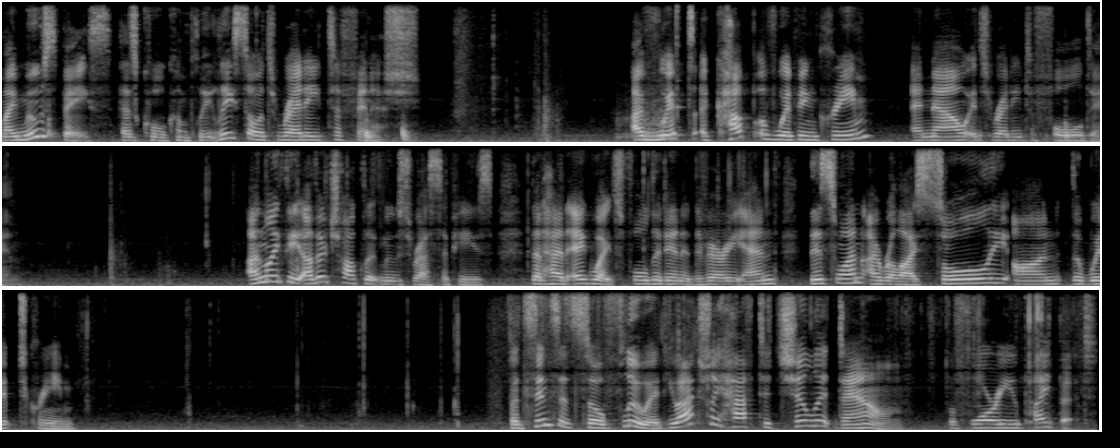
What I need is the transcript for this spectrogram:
My mousse base has cooled completely, so it's ready to finish. I've whipped a cup of whipping cream, and now it's ready to fold in. Unlike the other chocolate mousse recipes that had egg whites folded in at the very end, this one I rely solely on the whipped cream. But since it's so fluid, you actually have to chill it down before you pipe it.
